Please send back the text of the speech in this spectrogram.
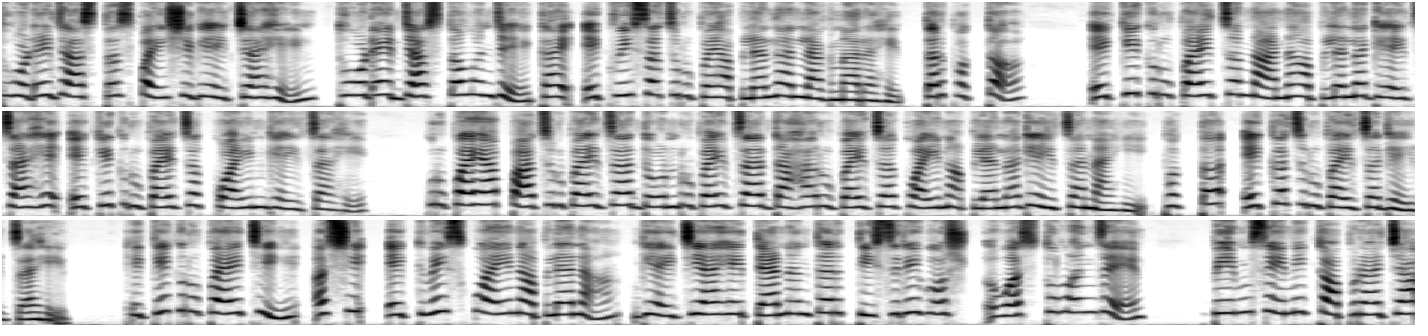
थोडे जास्तच पैसे घ्यायचे आहे. थोडे जास्त म्हणजे काय एकवीसच रुपये आपल्याला लागणार आहेत. तर फक्त एक एक रुपयाचं नाणं आपल्याला घ्यायचं आहे एक एक रुपयाचं कॉईन घ्यायचं आहे. कृपया पाच रुपयाचा दोन रुपयाचा दहा रुपयाचा कॉईन आपल्याला घ्यायचा नाही. फक्त एकच रुपयाचा घ्यायचा आहे. एक एक रुपयाची अशी एकवीस कॉईन आपल्याला घ्यायची आहे. त्यानंतर तिसरी गोष्ट वस्तू म्हणजे भीमसेनी कापराच्या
